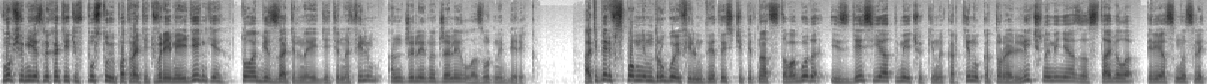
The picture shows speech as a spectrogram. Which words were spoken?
В общем, если хотите впустую потратить время и деньги, то обязательно идите на фильм Анджелина Джоли «Лазурный берег». А теперь вспомним другой фильм 2015 года, и здесь я отмечу кинокартину, которая лично меня заставила переосмыслить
